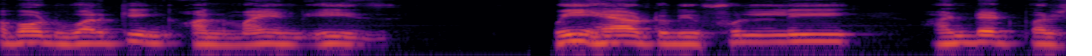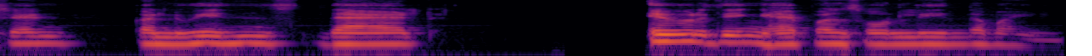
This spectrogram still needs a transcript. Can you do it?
about working on mind is we have to be fully 100% convinced that everything happens only in the mind.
